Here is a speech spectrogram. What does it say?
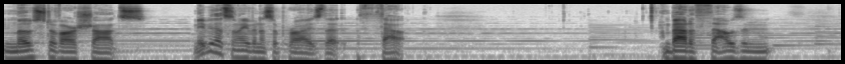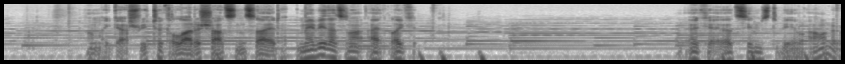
Most of our shots maybe that's not even a surprise that a thou about a thousand Oh my gosh, we took a lot of shots inside. Maybe that's not, I, like... Okay, that seems to be, I wonder.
